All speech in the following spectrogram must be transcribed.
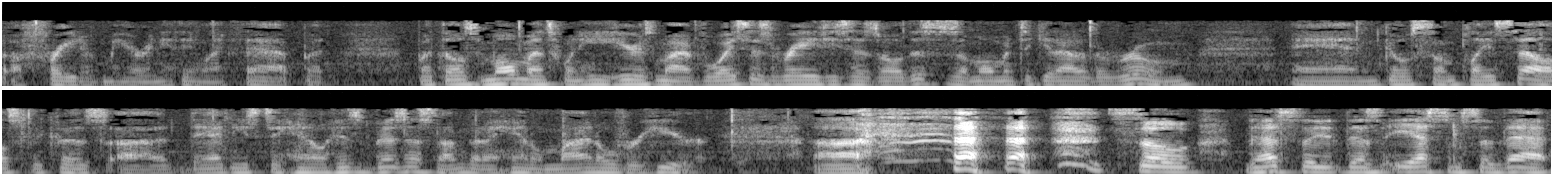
f- afraid of me or anything like that. But but those moments when he hears my voice is raised, he says, "Oh, this is a moment to get out of the room." and go someplace else because uh, Dad needs to handle his business, and I'm going to handle mine over here. Uh, so that's the that's the essence of that.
